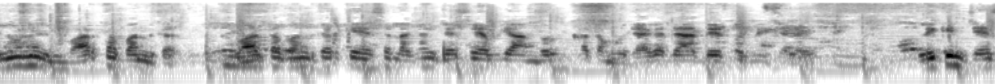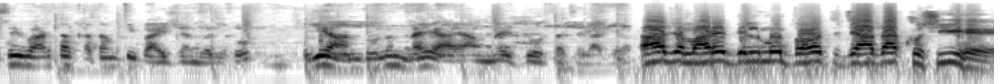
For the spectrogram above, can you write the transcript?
इन्होंने वार्ता बंद कर वार्ता बंद करके ऐसे लगा जैसे अब ये आंदोलन खत्म हो जाएगा, ज़्यादा देर तक नहीं चलेगा। लेकिन जैसे ही वार्ता खत्म की बाईस जनवरी को, ये आंदोलन नए आयाम, नए ज़ोर तक चला गया। आज हमारे दिल में बहुत ज़्यादा खुशी है,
